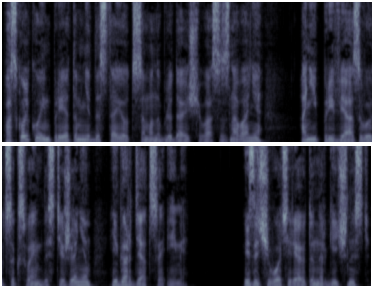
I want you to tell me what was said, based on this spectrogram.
Поскольку им при этом недостает самонаблюдающего осознавания, они привязываются к своим достижениям и гордятся ими, из-за чего теряют энергичность,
